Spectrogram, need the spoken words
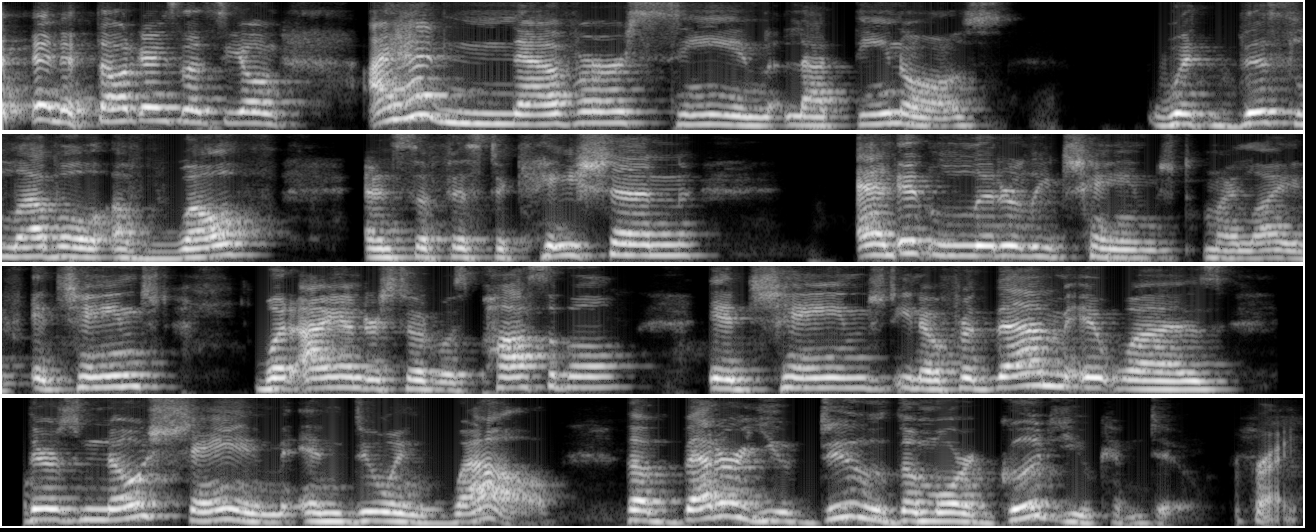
en esta organización, I had never seen Latinos with this level of wealth and sophistication. And it literally changed my life. It changed what I understood was possible. It changed, you know, for them, it was there's no shame in doing well. The better you do, the more good you can do. Right.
